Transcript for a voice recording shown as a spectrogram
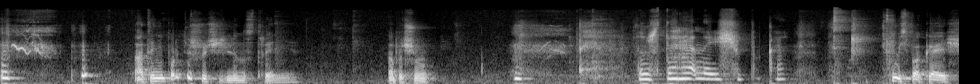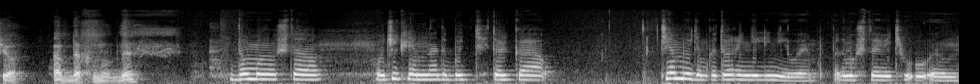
А ты не портишь учителю настроение? А почему? Потому что рано еще пока. Пусть пока еще отдохнут, да? Думаю, что учителем надо быть только тем людям, которые не ленивые, потому что ведь э,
